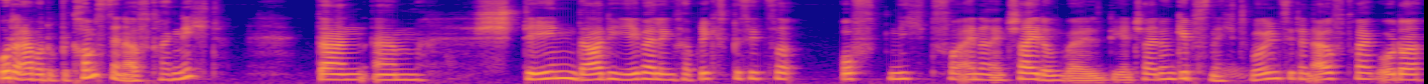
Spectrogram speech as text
oder aber du bekommst den Auftrag nicht, dann ähm, stehen da die jeweiligen Fabriksbesitzer oft nicht vor einer Entscheidung, weil die Entscheidung gibt es nicht. Wollen sie den Auftrag oder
